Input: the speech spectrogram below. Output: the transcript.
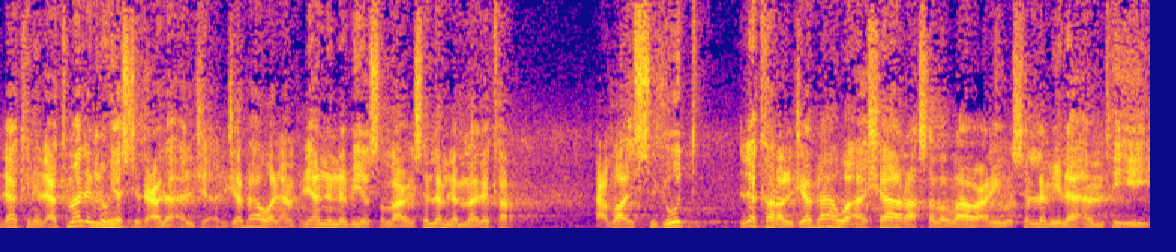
لكن الأكمل أنه يسجد على الجبهة والأنف لأن النبي صلى الله عليه وسلم لما ذكر أعضاء السجود ذكر الجبهة وأشار صلى الله عليه وسلم إلى أنفه.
